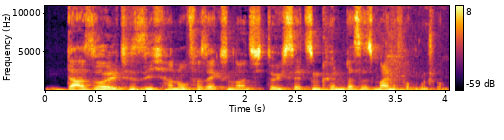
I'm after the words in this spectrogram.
da sollte sich Hannover 96 durchsetzen können. Das ist meine Vermutung.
